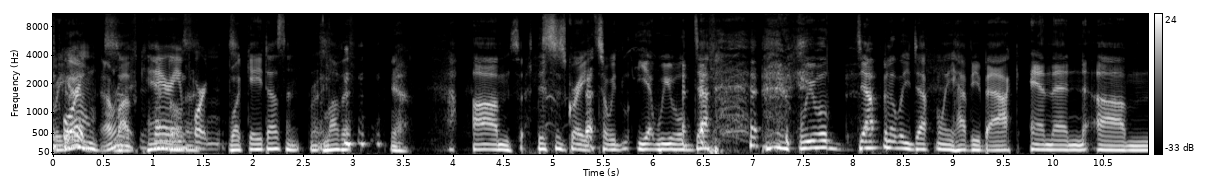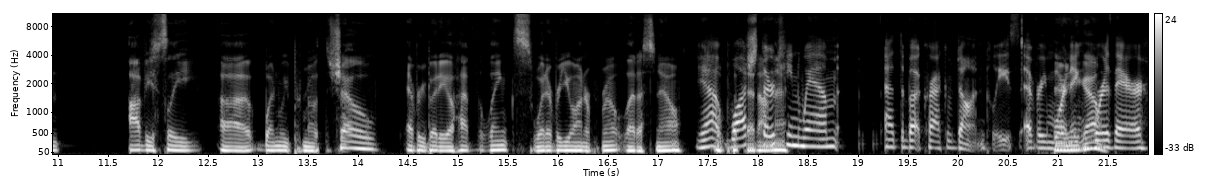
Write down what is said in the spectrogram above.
There important. go. Love candles. Very important. What gay doesn't? Love it. Yeah. Um, this is great. So we, yeah, we will def, we will definitely, definitely have you back. And then, um, obviously, uh, when we promote the show, everybody will have the links. Whatever you want to promote, let us know. Yeah, watch that on there. 13 Wham at the butt crack of dawn, please. Every you morning. go. We're there.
